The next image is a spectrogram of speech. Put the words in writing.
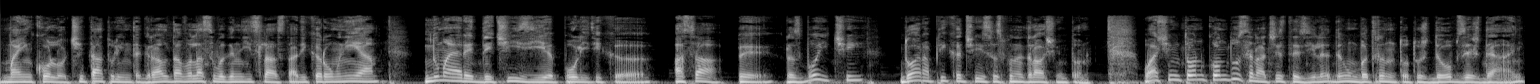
mai încolo citatul integral, dar vă las să vă gândiți la asta. Adică România nu mai are decizie politică a sa pe război, ci doar aplică ce îi se spune de la Washington. Washington, condus în aceste zile de un bătrân totuși de 80 de ani,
